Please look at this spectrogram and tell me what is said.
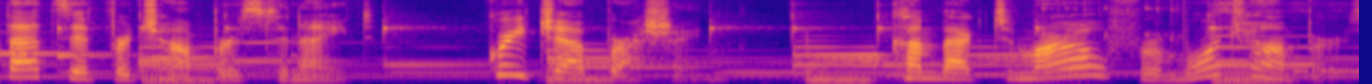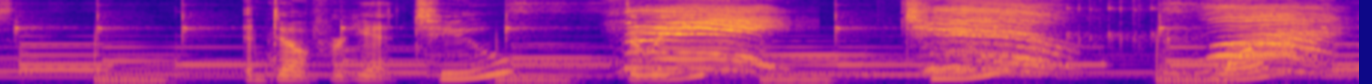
That's it for Chompers tonight. Great job brushing. Come back tomorrow for more Chompers. And don't forget to three, two, one.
